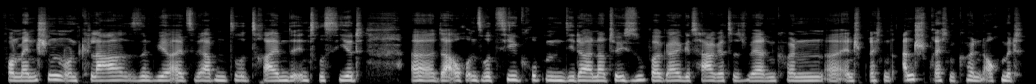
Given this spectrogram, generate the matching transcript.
von Menschen. Und klar sind wir als Werbentreibende interessiert, äh, da auch unsere Zielgruppen, die da natürlich super geil getargetet werden können, äh, entsprechend ansprechen können, auch mit,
